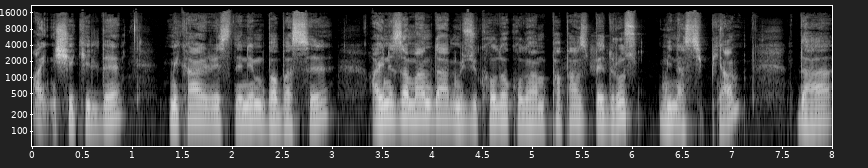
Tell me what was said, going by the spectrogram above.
Aynı şekilde Mikael Resten'in babası aynı zamanda müzikolog olan Papaz Bedros Minasipyan da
